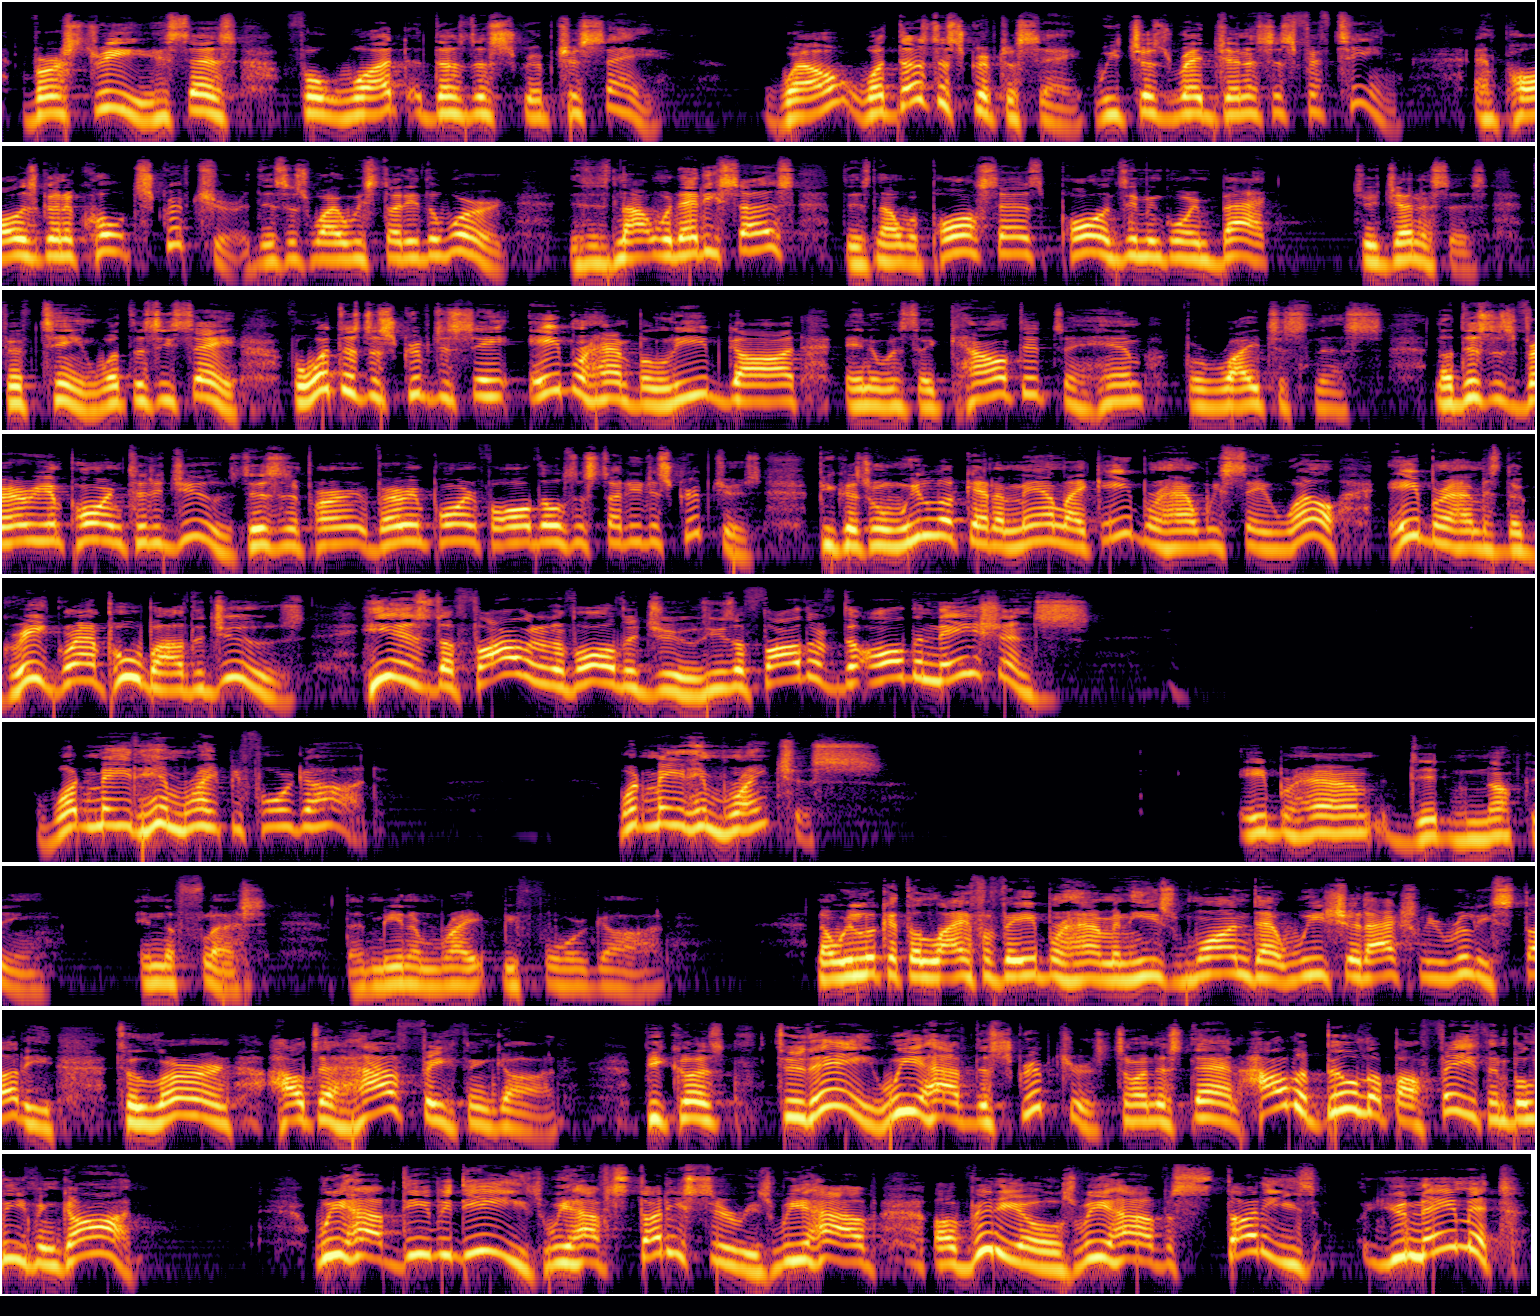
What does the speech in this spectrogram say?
Verse 3, he says, For what does the scripture say? Well, what does the scripture say? We just read Genesis 15. And Paul is going to quote scripture. This is why we study the word. This is not what Eddie says. This is not what Paul says. Paul is even going back to Genesis 15. What does he say? For what does the scripture say? Abraham believed God and it was accounted to him for righteousness. Now, this is very important to the Jews. This is very important for all those who study the scriptures. Because when we look at a man like Abraham, we say, well, Abraham is the great grandpooba of the Jews. He is the father of all the Jews. He's the father of the, all the nations. What made him right before God? What made him righteous? Abraham did nothing in the flesh that made him right before God. Now we look at the life of Abraham, and he's one that we should actually really study to learn how to have faith in God. Because today we have the scriptures to understand how to build up our faith and believe in God. We have DVDs, we have study series, we have uh, videos, we have studies, you name it.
